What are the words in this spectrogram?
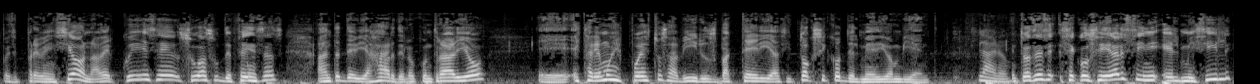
pues prevención. A ver, cuídese, suba sus defensas antes de viajar. De lo contrario, eh, estaremos expuestos a virus, bacterias y tóxicos del medio ambiente. Claro. Entonces, se considera el, el misil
